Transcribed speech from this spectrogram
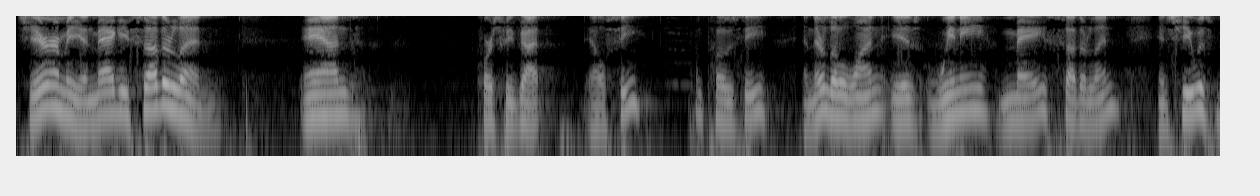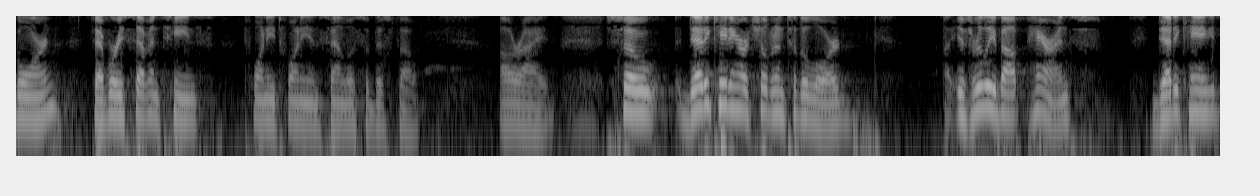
Jeremy and Maggie Sutherland. And, of course, we've got Elsie and Posey. And their little one is Winnie Mae Sutherland. And she was born February 17th, 2020, in San Luis Obispo. All right. So, dedicating our children to the Lord is really about parents dedicating,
